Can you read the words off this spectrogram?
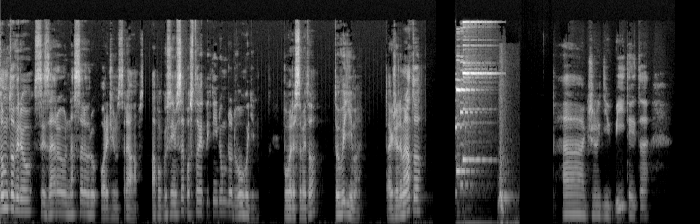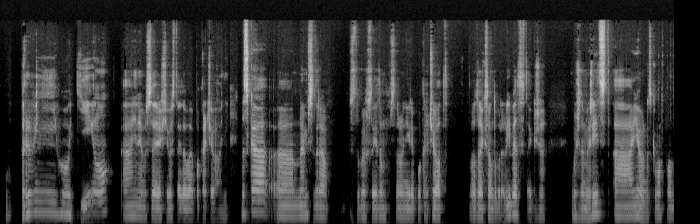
tomto videu si zahraju na serveru Origins Realms a pokusím se postavit pěkný dům do dvou hodin. Povede se mi to? To uvidíme. Takže jdeme na to. Takže lidi, vítejte u prvního dílu. A ani nevím, jestli ještě vlastně to bude pokračování. Dneska uh, nevím, jestli teda jestli to bude v tom serveru někde pokračovat. Bylo to, jak se vám to bude líbit, takže můžete mi říct. A jo, dneska mám v plánu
